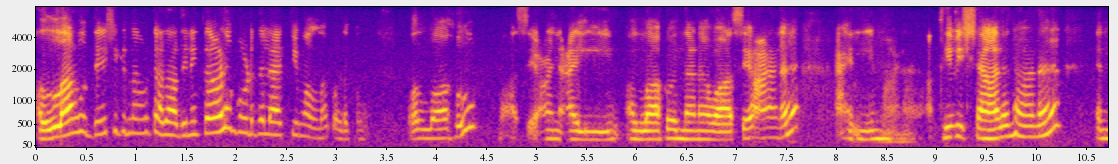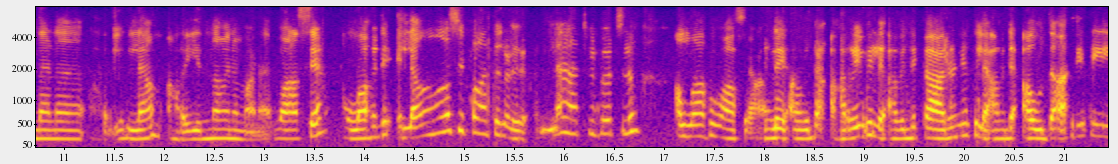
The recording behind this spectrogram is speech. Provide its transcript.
അള്ളാഹു ഉദ്ദേശിക്കുന്നവർക്ക് അത് അതിനേക്കാളും കൂടുതലാക്കിയും അള്ള കൊടുക്കും അള്ളാഹു വാസിഅൻ അലീം. അള്ളാഹു എന്താണ്? വാസിയാണ് അലീമാണ്. അതിവിശാലനാണ്. എന്താണ്? എല്ലാം അറിയുന്നവനുമാണ്. വാസ്യ അള്ളാഹുവിന്റെ എല്ലാ സിഫാത്തുകളിലും എല്ലാ ആട്രിബ്യൂട്ട്സിലും അള്ളാഹു വാസ്യ. അല്ലെ? അവന്റെ അറിവിൽ അവന്റെ കാരുണ്യത്തിൽ അവന്റെ ഔദാര്യതയിൽ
